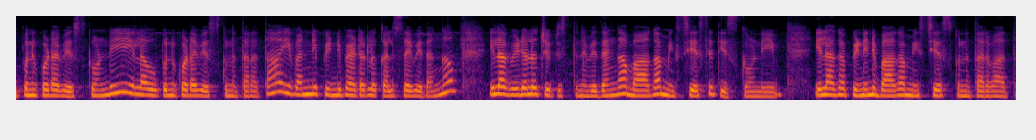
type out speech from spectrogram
ఉప్పుని కూడా వేసుకోండి. ఇలా ఉప్పుని కూడా వేసుకున్న తర్వాత ఇవన్నీ పిండి బ్యాటర్లో కలిసే విధంగా ఇలా వీడియోలో చూపిస్తున్న విధంగా బాగా మిక్స్ చేసి తీసుకోండి చేసుకోండి ఇలాగ పిండిని బాగా మిక్స్ చేసుకున్న తర్వాత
